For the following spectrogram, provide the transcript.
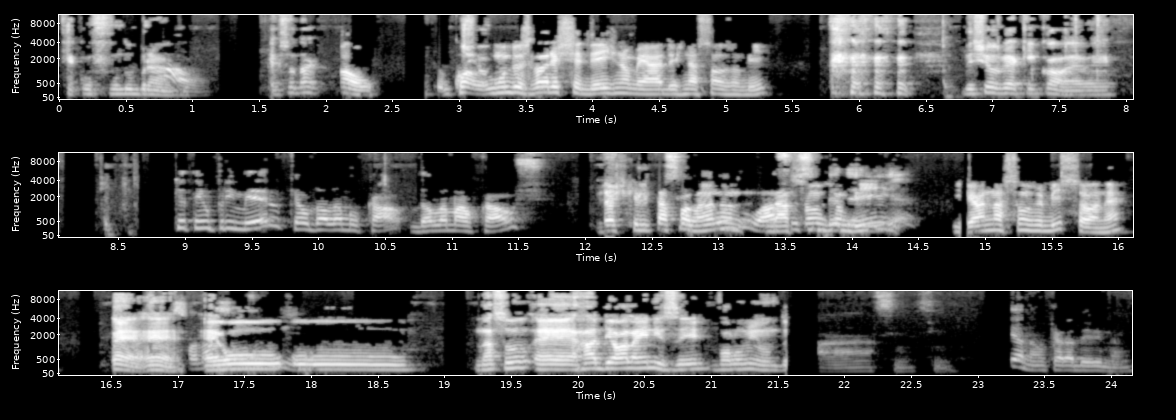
Que é com fundo branco. Não, É só da. Qual? Qual- Um dos vários CDs nomeados Nação Zumbi. Deixa eu ver aqui qual é, velho. porque tem o primeiro, que é o Dalama Cal- Dalama ao Caos. Eu acho que ele tá falando Segundo, o Afro Nação Zumbi, Cidadania. já Nação Zumbi só, né? É, é. É o. O Nação, é, Radiola NZ, volume 1. Ah, sim, sim. Não não, que era dele não.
